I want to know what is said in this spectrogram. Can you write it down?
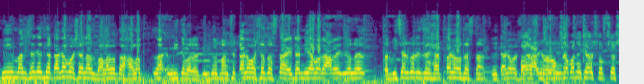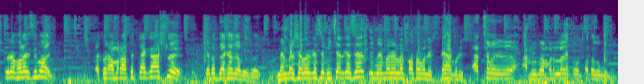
কি মানুষের কাছে টাকা পয়সা না ভালো কথা হালত নিতে পারে। কিন্তু মানুষের টাকা পয়সা দাস না এটা নিয়ে আবার আরেকজনের তার বিচার করে যে হ্যাঁ টাকাও দাস না। তুই টাকা পয়সা রমজান- খেয়ে সব শেষ করে ফেলাইছি ভাই। এখন আমার হাতে টাকা আসলে সেটা দেখা যাবে ভাই। মেম্বার সাহেবের কাছে বিচার গেছে তুই মেম্বারের লোক কথা বলিস দেখা করিস। আচ্ছা ভাই আমি মেম্বারের লোক কথা বলব না।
